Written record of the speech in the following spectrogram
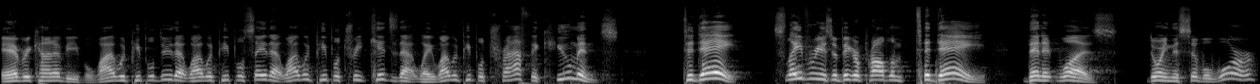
Every kind of evil. Why would people do that? Why would people say that? Why would people treat kids that way? Why would people traffic humans today? Slavery is a bigger problem today than it was during the Civil War.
